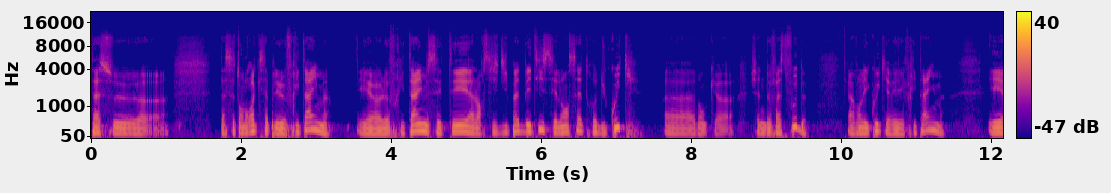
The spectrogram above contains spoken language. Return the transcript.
tu as, ce, as cet endroit qui s'appelait le Free Time, et euh, le free time, c'était, alors si je dis pas de bêtises, c'est l'ancêtre du quick, euh, donc euh, chaîne de fast-food. Avant les quick, il y avait les free time. Et,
